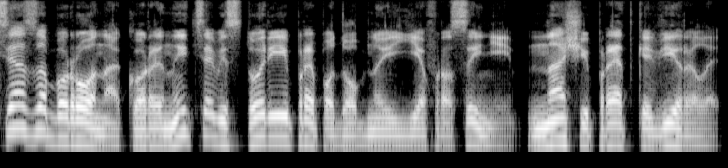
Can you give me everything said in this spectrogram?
Ця заборона корениться в історії преподобної Єфросинії. Наші предки вірили,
